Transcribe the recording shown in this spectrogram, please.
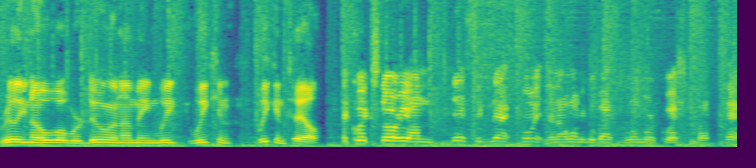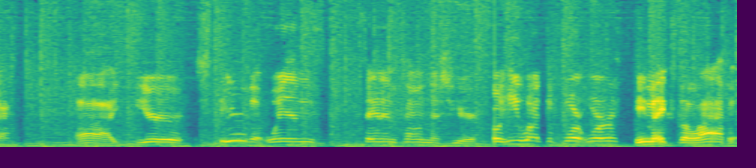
really know what we're doing, I mean, we we can we can tell. A quick story on this exact point, then I want to go back to one more question about the past. Uh, your steer that wins San Antonio this year. So he went to Fort Worth. He makes the lap at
